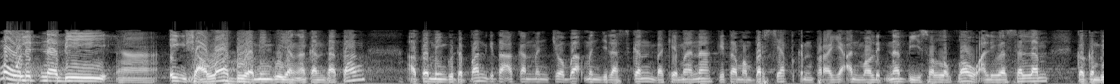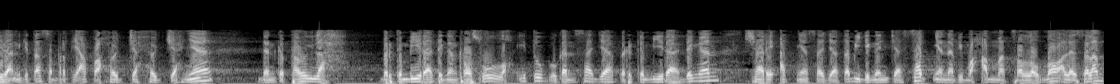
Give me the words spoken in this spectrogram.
Maulid Nabi, nah, insya Allah dua minggu yang akan datang atau minggu depan kita akan mencoba menjelaskan bagaimana kita mempersiapkan perayaan Maulid Nabi sallallahu alaihi wasallam, kegembiraan kita seperti apa hujah-hujahnya dan ketahuilah bergembira dengan Rasulullah itu bukan saja bergembira dengan syariatnya saja tapi dengan jasadnya Nabi Muhammad sallallahu alaihi wasallam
